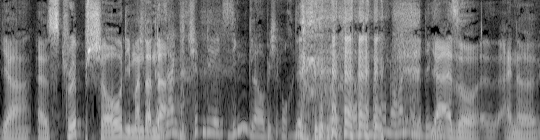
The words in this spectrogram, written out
ja, äh, Strip-Show, die man Ich dann da gerade sagen, die Chippendales singen, glaube ich, auch nicht. Ich glaub, die machen noch andere Dinge. Ja, also äh, eine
